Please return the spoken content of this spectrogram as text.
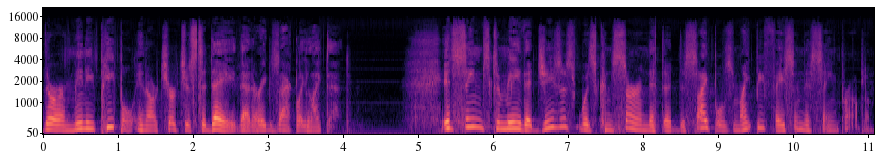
there are many people in our churches today that are exactly like that. It seems to me that Jesus was concerned that the disciples might be facing this same problem.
